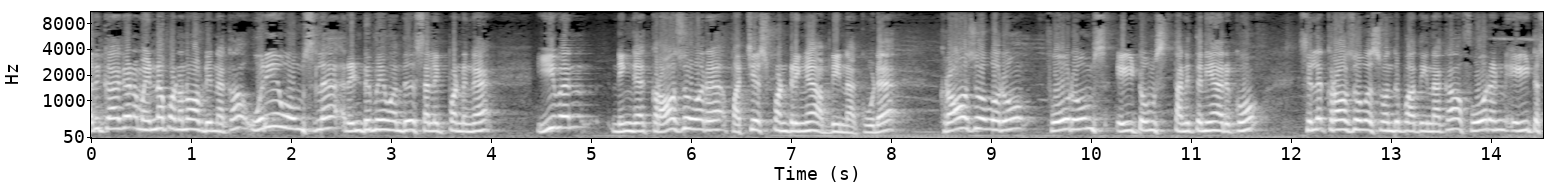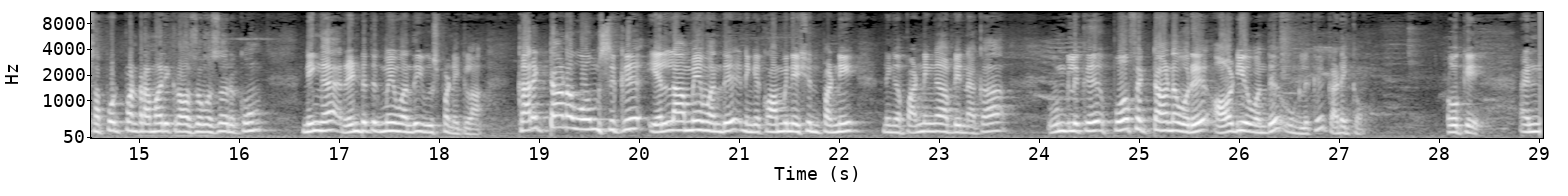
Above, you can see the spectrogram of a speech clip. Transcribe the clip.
அதுக்காக நம்ம என்ன பண்ணணும் அப்படின்னாக்கா ஒரே ஓம்ஸில் ரெண்டுமே வந்து செலக்ட் பண்ணுங்கள் ஈவன் நீங்கள் கிராஸ் ஓவரை பர்ச்சேஸ் பண்ணுறீங்க அப்படின்னா கூட கிராஸ் ஓவரும் ஃபோர் ஓம்ஸ் எயிட் ஓம்ஸ் தனித்தனியாக இருக்கும். சில கிராஸ் ஓவர்ஸ் வந்து பார்த்தீங்கன்னாக்கா ஃபோர் அண்ட் எயிட்டை சப்போர்ட் பண்ணுற மாதிரி கிராஸ் ஓவர்ஸும் இருக்கும். நீங்கள் ரெண்டுத்துக்குமே வந்து யூஸ் பண்ணிக்கலாம். கரெக்டான ஓம்ஸுக்கு எல்லாமே வந்து நீங்கள் காம்பினேஷன் பண்ணி நீங்கள் பண்ணிங்க அப்படின்னாக்கா உங்களுக்கு பர்ஃபெக்டான ஒரு ஆடியோ வந்து உங்களுக்கு கிடைக்கும். Okay and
